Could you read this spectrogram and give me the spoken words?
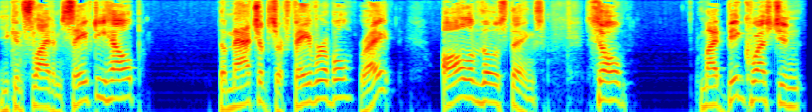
You can slide him safety help. The matchups are favorable, right? All of those things. So my big question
